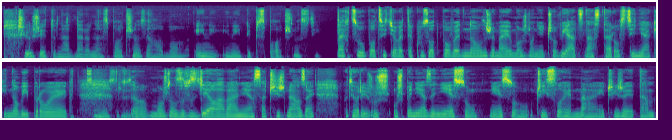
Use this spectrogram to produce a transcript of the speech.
či už je to nadnárodná spoločnosť alebo iný, iný typ spoločnosti. A chcú pociťovať takú zodpovednosť, že majú možno niečo viac na starosti, nejaký nový projekt, Samozrejme. možnosť vzdelávania sa, čiže naozaj, ako ty hovoríš, už, už peniaze nie sú, nie sú číslo jedna, čiže je tam,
